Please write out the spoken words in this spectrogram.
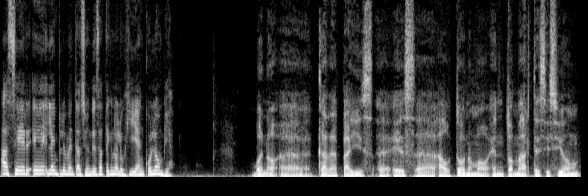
hacer eh, la implementación de esa tecnología en Colombia? Bueno, eh, cada país es autónomo en tomar decisión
